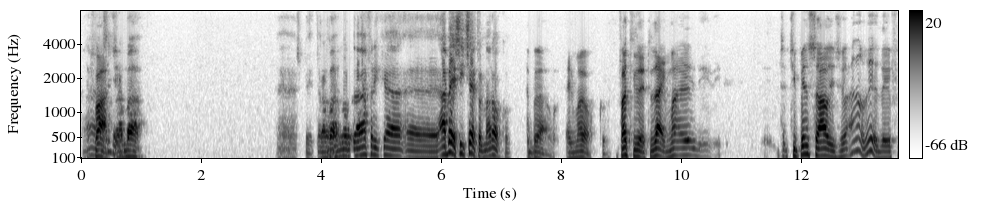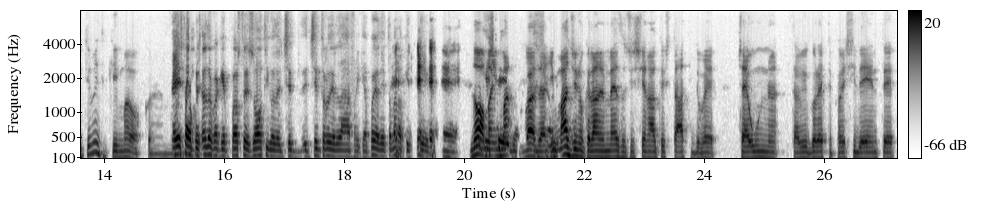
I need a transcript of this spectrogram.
È Ah, facile. sì, Rabat. eh, aspetta, Rabat. allora, Nord Africa. eh, Ah, beh, sì, certo, il Marocco. È bravo, è il Marocco. Infatti ho detto, dai, ma eh, ci pensavo, dicevo, ah no, vedi, effettivamente che il Marocco è... Eh, stavo pensando a qualche posto esotico del, ce- del centro dell'Africa, poi ho detto, ma no, che scemo. No, Che ma imma- guarda, immagino che là nel mezzo ci siano altri stati dove c'è un, tra virgolette, presidente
